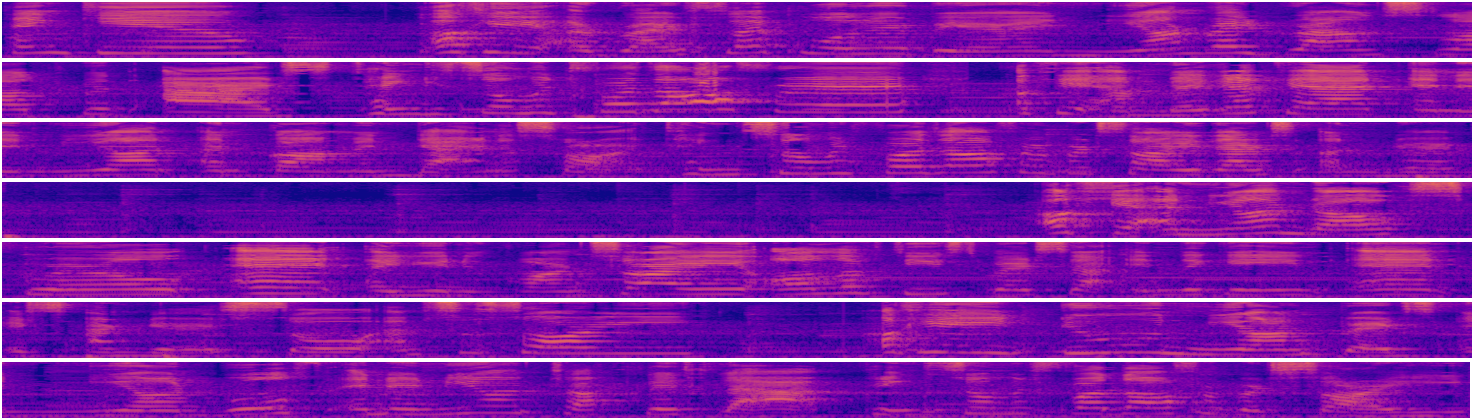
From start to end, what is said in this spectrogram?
Thank you. Okay, a red fly polar bear, and neon red ground sloth with ads. Thank you so much for the offer. Okay, a mega cat and a neon uncommon dinosaur. Thanks so much for the offer, but sorry, that's under. Okay, a neon dog, squirrel, and a unicorn. Sorry, all of these pets are in the game and it's under, so I'm so sorry. Okay, two neon pets, a neon wolf and a neon chocolate lab. Thanks so much for the offer, but sorry.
